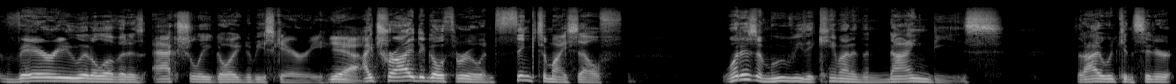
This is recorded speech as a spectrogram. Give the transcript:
very little of it is actually going to be scary. yeah. I tried to go through and think to myself, what is a movie that came out in the 90s that I would consider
